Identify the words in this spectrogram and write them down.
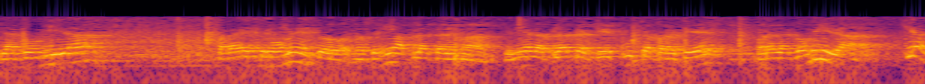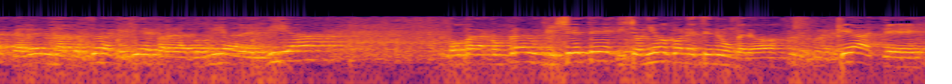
la comida para este momento. No tenía plata de más, tenía la plata que es justa para qué? Para la comida. ¿Qué hace ver una persona que tiene para la comida del día o para comprar un billete y soñó con ese número? ¿Qué hace?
